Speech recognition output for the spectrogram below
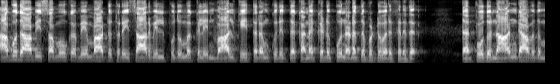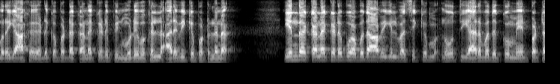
அபுதாபி சமூக மேம்பாட்டுத்துறை சார்பில் பொதுமக்களின் வாழ்க்கை தரம் குறித்த கணக்கெடுப்பு நடத்தப்பட்டு வருகிறது. தற்போது நான்காவது முறையாக எடுக்கப்பட்ட கணக்கெடுப்பின் முடிவுகள் அறிவிக்கப்பட்டுள்ளன. இந்த கணக்கெடுப்பு அபுதாபியில் வசிக்கும் நூற்றி அறுபதுக்கும் மேற்பட்ட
